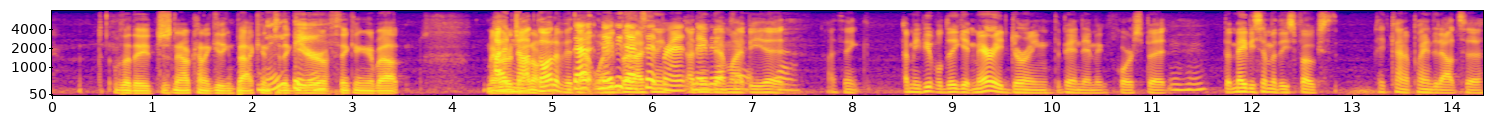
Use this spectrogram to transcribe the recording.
Were they just now kind of getting back into the gear of thinking about marriage? I marriage? had not don't thought know. of it That- that, way. maybe but I that's it, think, Brent. I Maybe think that might it. be it. Yeah. I think. I mean, people did get married during the pandemic, of course, but hmm but maybe some of these folks had kind of planned it out to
